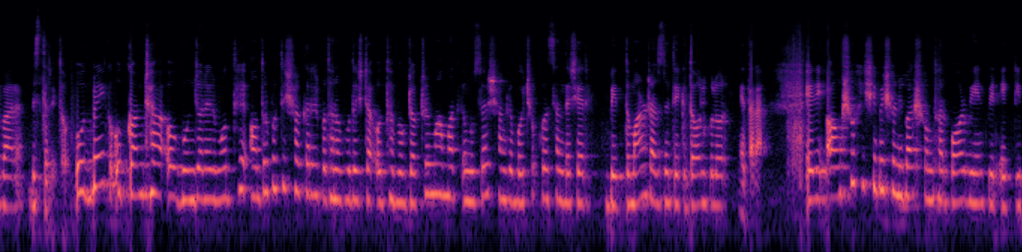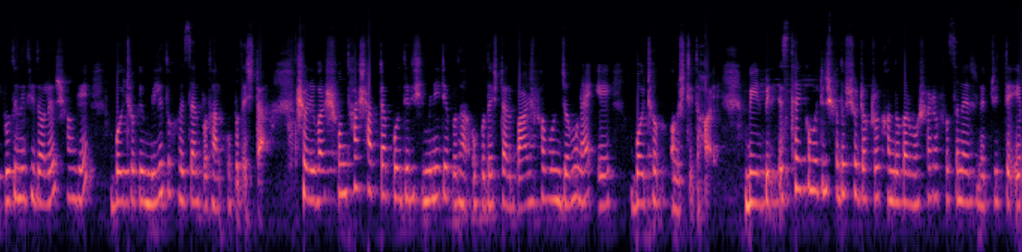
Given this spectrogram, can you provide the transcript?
এবার বিস্তারিত। উদ্বেগ, উৎকণ্ঠা ও গুঞ্জনের মধ্যে অন্তর্বর্তী সরকারের প্রধান উপদেষ্টা অধ্যাপক ডক্টর মোহাম্মদ ইউনুসের সঙ্গে বৈঠক করেছেন দেশের বিদ্যমান রাজনৈতিক দলগুলোর নেতারা। এরই অংশ হিসেবে শনিবার সন্ধ্যার পর বিএনপির একটি প্রতিনিধি দলের সঙ্গে বৈঠকে মিলিত হয়েছেন প্রধান উপদেষ্টা। শনিবার সন্ধ্যা সাতটা পঁয়ত্রিশ মিনিটে প্রধান উপদেষ্টার বাসভবন যমুনায় এ বৈঠক অনুষ্ঠিত হয়। বিএনপির স্থায়ী কমিটির সদস্য ডক্টর খন্দকার মোশাররফ হোসেনের নেতৃত্বে এ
